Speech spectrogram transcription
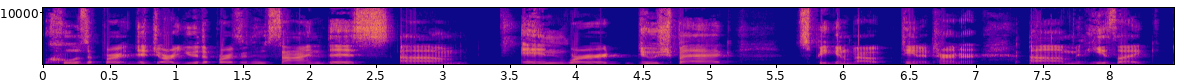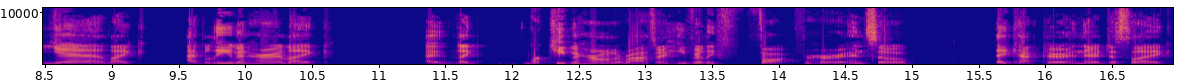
"Who's the? Did you, are you the person who signed this um, N-word douchebag?" Speaking about Tina Turner, um, and he's like, "Yeah, like I believe in her. Like, I, like we're keeping her on the roster." And he really fought for her, and so they kept her. And they're just like,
